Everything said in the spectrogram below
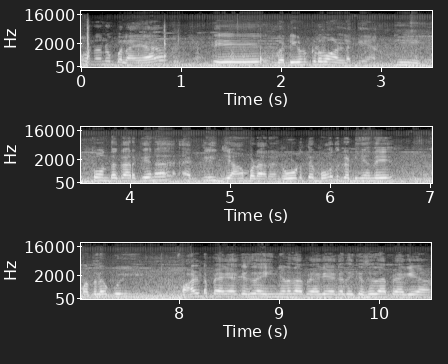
ਉਹਨਾਂ ਨੂੰ ਬੁਲਾਇਆ ਤੇ ਗੱਡੀ ਹੁਣ ਕਢਵਾਉਣ ਲੱਗੇ ਆ। ਧੁੰਦ ਕਰਕੇ ਨਾ ਐਕਚੁਅਲੀ ਜਾਮ ਬੜਾ ਰਿਹਾ। ਰੋਡ ਤੇ ਬਹੁਤ ਗੱਡੀਆਂ ਦੇ ਮਤਲਬ ਕੋਈ ਫਾਲਟ ਪੈ ਗਿਆ ਕਿਸੇ ਦਾ ਇੰਜਨ ਦਾ ਪੈ ਗਿਆ ਕਦੇ ਕਿਸੇ ਦਾ ਪੈ ਗਿਆ।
